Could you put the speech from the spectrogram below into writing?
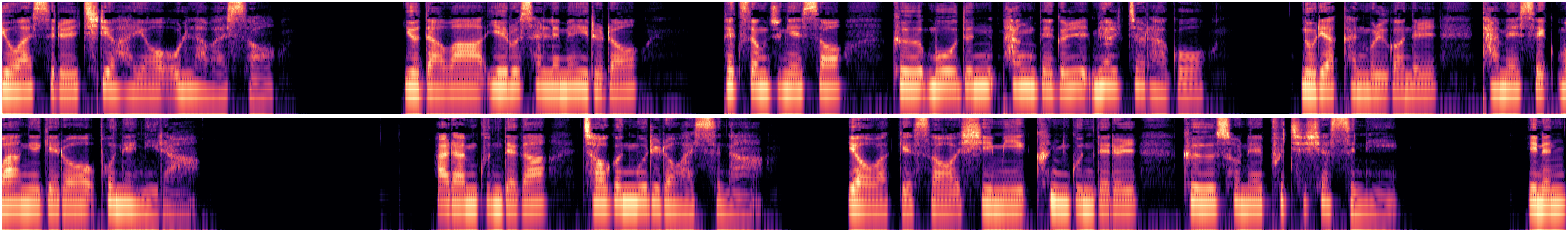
요아스를 치려하여 올라와서 유다와 예루살렘에 이르러 백성 중에서 그 모든 방백을 멸절하고 노력한 물건을 다메색 왕에게로 보내니라. 아람 군대가 적은 무리로 왔으나 여호와께서 심히 큰 군대를 그 손에 붙이셨으니 이는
